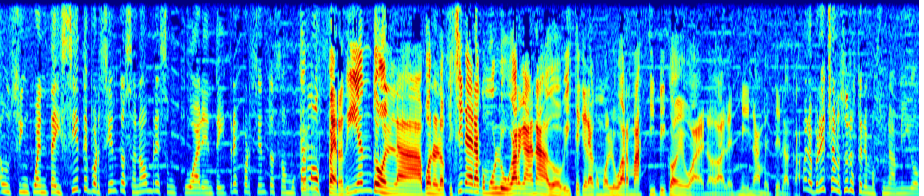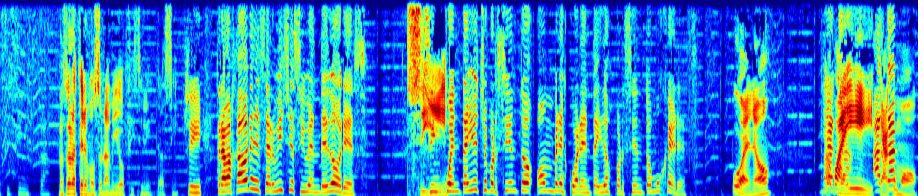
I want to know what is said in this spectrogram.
Un 57% son hombres, un 43% son mujeres. Estamos perdiendo en la... Bueno, la oficina era como un lugar ganado, ¿viste? Que era como el lugar más típico de, bueno, dale, mina, metela acá. Bueno, pero de hecho nosotros tenemos un amigo oficinista. Nosotros tenemos un amigo oficinista, sí. Sí, trabajadores de servicios y vendedores. Sí. 58% hombres, 42% mujeres. Bueno, Estamos acá- ahí, está acá como...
